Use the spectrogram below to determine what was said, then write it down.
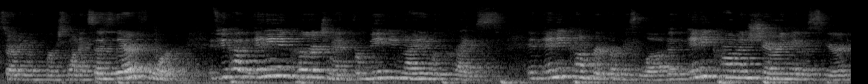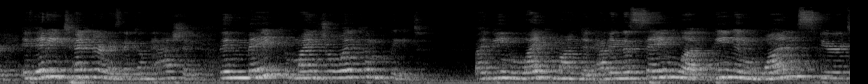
starting with verse 1. It says, Therefore, if you have any encouragement from being united with Christ, if any comfort from his love, if any common sharing in the Spirit, if any tenderness and compassion, then make my joy complete by being like minded, having the same love, being in one spirit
